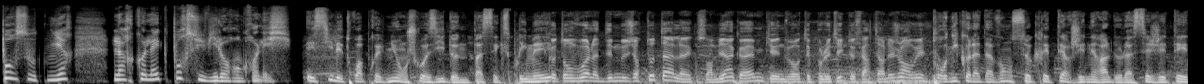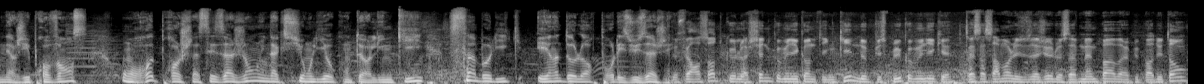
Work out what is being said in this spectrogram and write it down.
pour soutenir leurs collègues poursuivis, Laurent Grellet. Et si les trois prévenus ont choisi de ne pas s'exprimer? Quand on voit la démesure totale, on sent bien quand même qu'il y a une volonté politique de faire taire les gens, oui. Pour Nicolas Davant, secrétaire général de la CGT Énergie Provence, on reproche à ces agents une action liée au compteur Linky, symbolique et indolore pour les usagers. De faire en sorte que la chaîne communicante Linky ne puisse plus communiquer. Très sincèrement, les usagers ne le savent même pas la plupart du temps.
